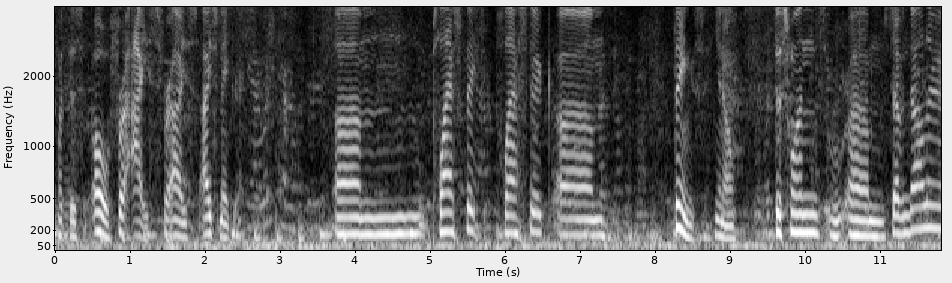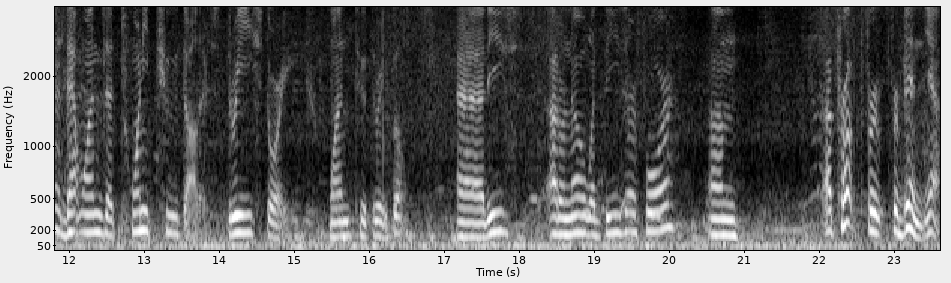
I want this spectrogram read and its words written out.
what this oh for ice for ice ice maker. Um, plastic plastic um, things you know. This one's um, seven dollar that one's at 22 dollars. Three story. One two three boom. Uh, these I don't know what these are for. Um, uh, pro for for bin yeah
